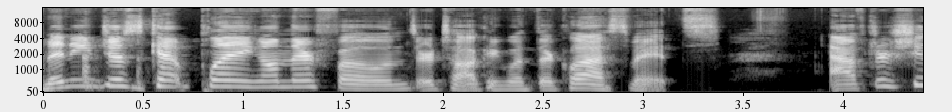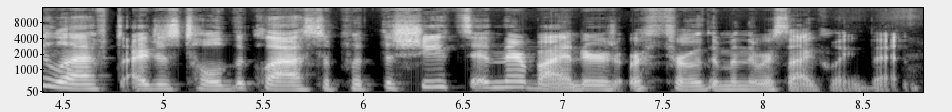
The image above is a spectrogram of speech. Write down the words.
many just kept playing on their phones or talking with their classmates. After she left, I just told the class to put the sheets in their binders or throw them in the recycling bin.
